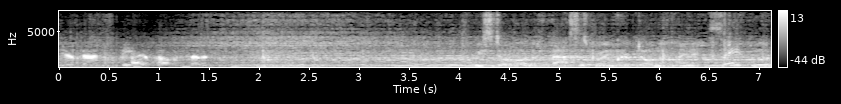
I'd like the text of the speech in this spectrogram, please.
Your time speed, Development Center. We still are the fastest growing crypto on the planet. SafeMoon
